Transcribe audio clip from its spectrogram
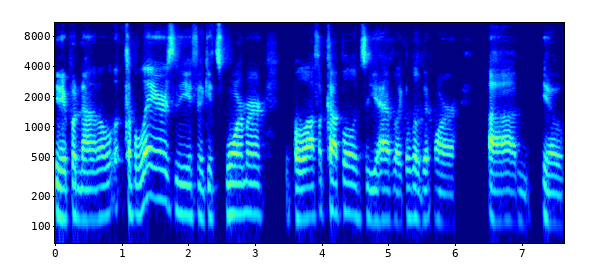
you know, you're putting on a couple layers, and if it gets warmer, you pull off a couple, and so you have like a little bit more, um, you know,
